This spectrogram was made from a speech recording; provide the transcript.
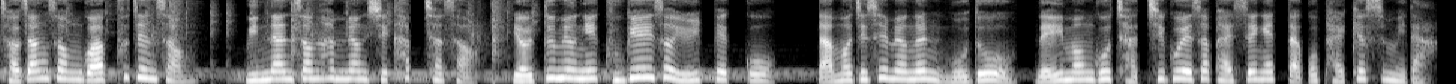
저장성과 푸젠성, 민난성 1명씩 합쳐서 12명이 국외에서 유입했고 나머지 3명은 모두 네이먼고 자치구에서 발생했다고 밝혔습니다.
